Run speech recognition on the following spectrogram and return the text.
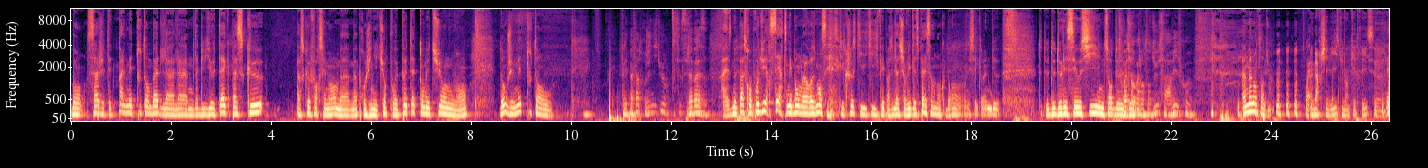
Bon ça je vais peut-être pas le mettre tout en bas de la, la, de la bibliothèque parce que parce que forcément ma, ma progéniture pourrait peut-être tomber dessus en ouvrant. Donc je vais le mettre tout en haut. Fallait pas faire de progéniture. C'est la base. Ah, ne pas se reproduire, certes, mais bon, malheureusement, c'est quelque chose qui, qui fait partie de la survie de l'espèce. hein, donc bon, on essaie quand même de, de, de- de laisser aussi une sorte de, Des fois, de- sur un malentendu, ça arrive, quoi. un malentendu. Ouais. Une archiviste, une enquêtrice. euh,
